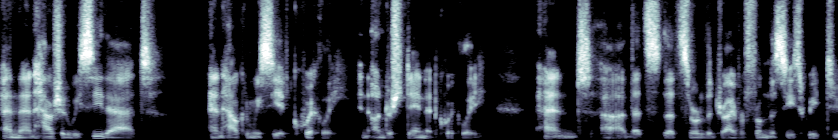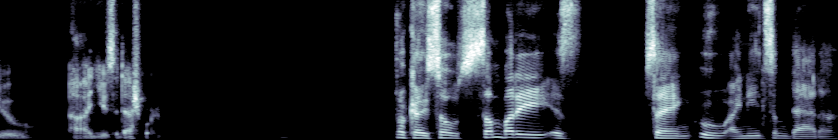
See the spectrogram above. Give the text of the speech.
And then how should we see that? And how can we see it quickly and understand it quickly? And uh, that's that's sort of the driver from the C-suite to uh, use a dashboard. Okay, so somebody is saying, "Ooh, I need some data."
